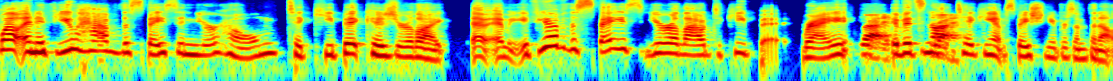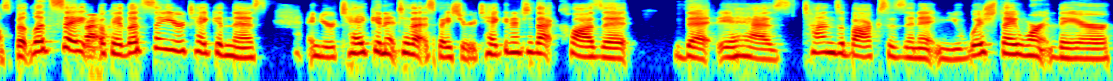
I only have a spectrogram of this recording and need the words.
Well, and if you have the space in your home to keep it, because you're like, I mean, if you have the space, you're allowed to keep it, right? Right. If it's not right. taking up space you need for something else. But let's say, Right. okay, let's say you're taking this and you're taking it to that space or you're taking it to that closet that it has tons of boxes in it and you wish they weren't there.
